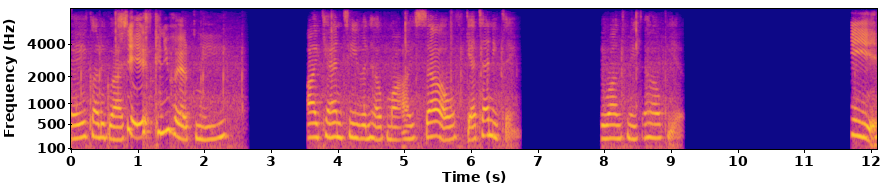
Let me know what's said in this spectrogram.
Okay, cut a grass. Sis, can you help me? I can't even help myself get anything. You want me to help you? Yeah.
